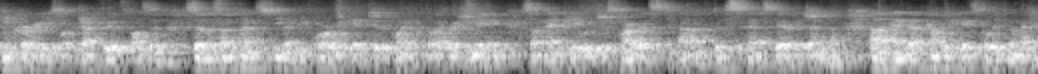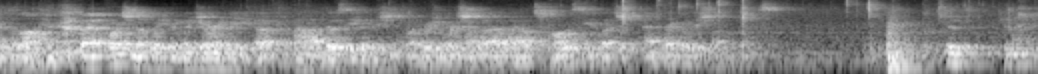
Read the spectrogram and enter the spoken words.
inquiries or draft bills also. So sometimes even before we get to the point of collaboration meeting, some MP would just harvest uh, this as their agenda. Uh, and that complicates political matters a lot. but fortunately, the majority of uh, those e-petition collaboration workshops are about policy and budget and regulation level things. Does- Can I?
